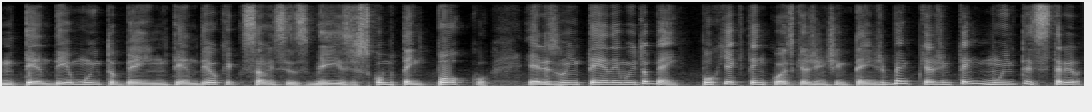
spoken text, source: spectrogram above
entender muito bem, entender o que, que são esses meses. Como tem pouco, eles não entendem muito bem. Por que, que tem coisa que a gente entende bem? Porque a gente tem muita estrela.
